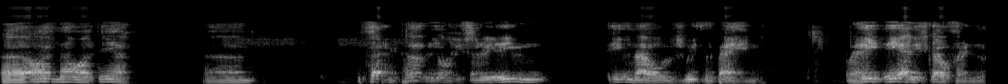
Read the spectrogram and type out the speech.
Uh, I have no idea. Um, in fact, to be perfectly honest, I mean, even even though I was with the band, well, he, he had his girlfriend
